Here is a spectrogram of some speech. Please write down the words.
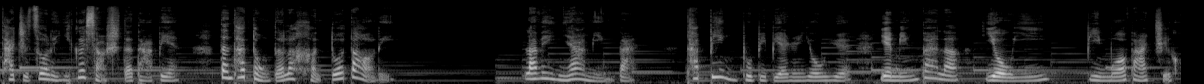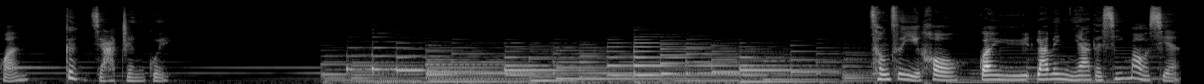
他只做了一个小时的大便，但他懂得了很多道理。拉维尼亚明白，他并不比别人优越，也明白了友谊比魔法指环更加珍贵。从此以后，关于拉维尼亚的新冒险，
